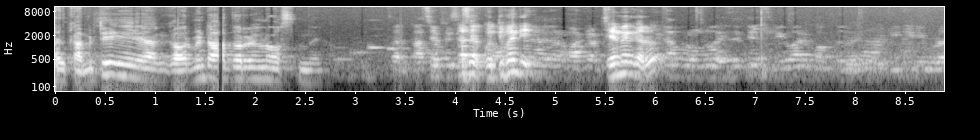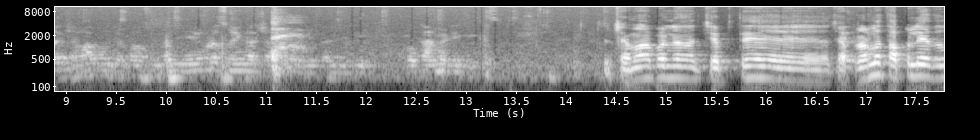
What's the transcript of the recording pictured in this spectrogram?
అది కమిటీ గవర్నమెంట్ ఆధ్వర్యంలో వస్తుంది. సార్ కాసేపు సార్, సార్, కొద్దిమంది చైర్మన్ గారు. క్షమాపణ చెప్పాల్సి ఉంటుంది నేను కూడా స్వయంగా క్షమాపణ చెప్తే చెప్పడంలో తప్పలేదు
